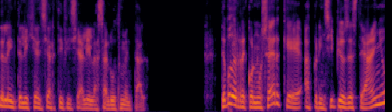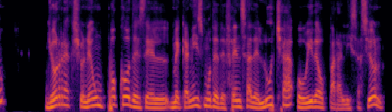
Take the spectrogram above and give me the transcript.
de la inteligencia artificial y la salud mental. Debo de reconocer que a principios de este año yo reaccioné un poco desde el mecanismo de defensa de lucha, huida o paralización.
